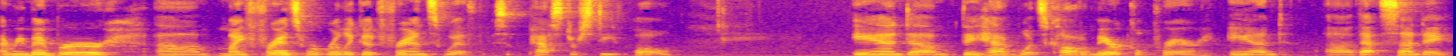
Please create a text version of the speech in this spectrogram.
I remember um, my friends were really good friends with Pastor Steve Poe. And um, they had what's called a miracle prayer and uh, that Sunday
